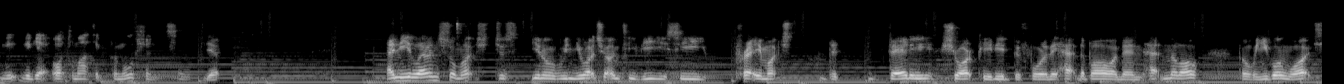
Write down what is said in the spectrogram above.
they, they get automatic promotion. So And you learn so much. Just you know, when you watch it on TV, you see pretty much the very short period before they hit the ball and then hitting the ball. But when you go and watch,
